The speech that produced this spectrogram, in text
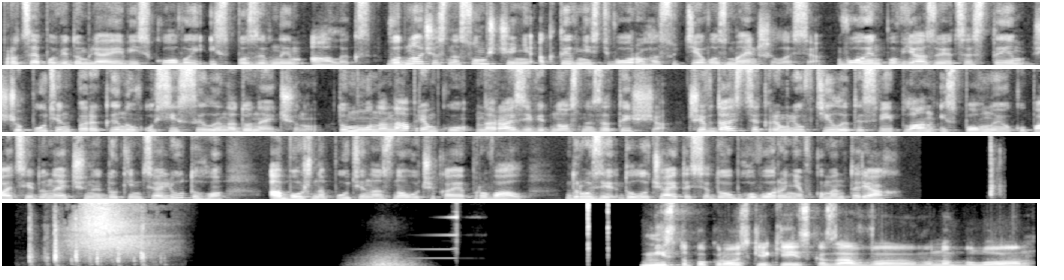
Про це повідомляє військовий із позивним Алекс. Водночас на Сумщині активність ворога суттєво зменшилася. Воїн пов'язує це з тим, що Путін перекинув усі сили на Донеччину. Тому на напрямку наразі відносне затища. Чи вдасться Кремлю втілити свій план із повної окупації Донеччини до кінця лютого, або ж на Путіна знову чекає провал? Друзі, долучайтеся до обговорення в коментарях. Місто Покровське, як я і сказав, е, воно було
